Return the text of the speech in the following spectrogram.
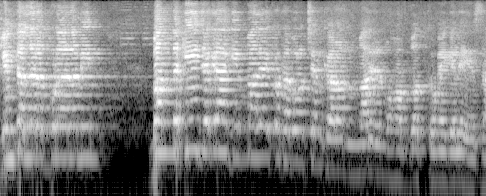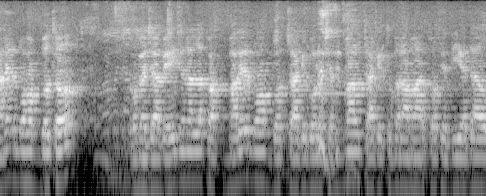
কিন্তু আল্লাহ রাব্বুল আলামিন বান্দাকে এই জায়গায় আগে মালের কথা বলছেন, কারণ মালের মহব্বত কমে গেলে জানের মহব্বতও কমে যাবে। এই জন্য আল্লাহ মালের মহব্বত আগে বলেছেন, মালটাকে তোমরা আমার পথে দিয়ে দাও।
